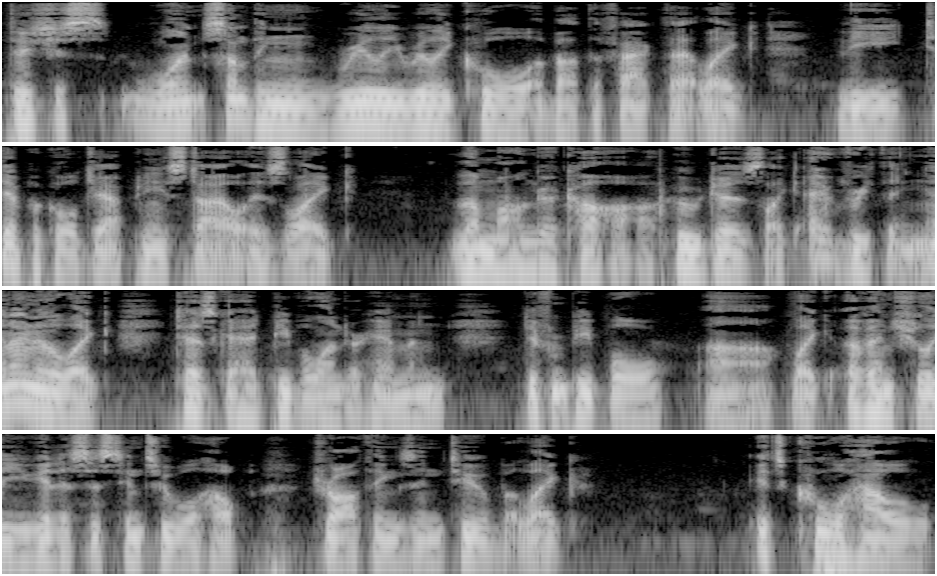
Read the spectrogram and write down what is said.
there's just one, something really, really cool about the fact that like, the typical Japanese style is like, the manga mangaka who does like everything. And I know like Tezuka had people under him and different people, uh, like eventually you get assistants who will help draw things in too, but like, it's cool how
